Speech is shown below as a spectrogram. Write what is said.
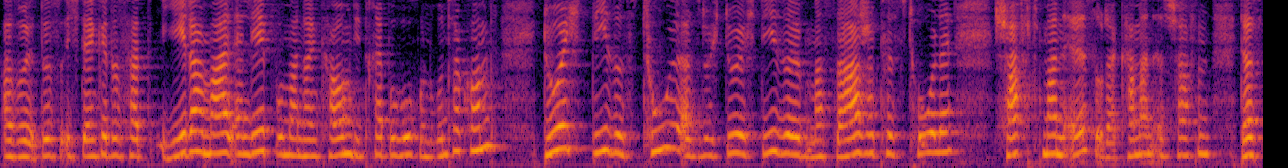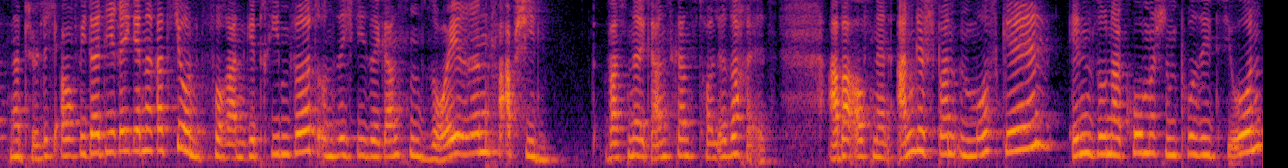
Also das, ich denke, das hat jeder mal erlebt, wo man dann kaum die Treppe hoch und runter kommt. Durch dieses Tool, also durch, durch diese Massagepistole, schafft man es oder kann man es schaffen, dass natürlich auch wieder die Regeneration vorangetrieben wird und sich diese ganzen Säuren verabschieden. Was eine ganz, ganz tolle Sache ist. Aber auf einen angespannten Muskel in so einer komischen Position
